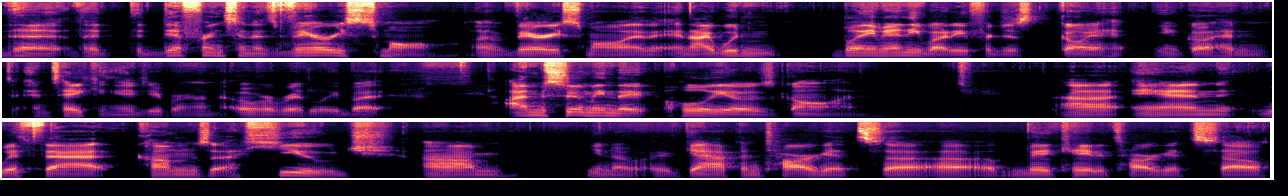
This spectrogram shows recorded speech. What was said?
the the the difference, and it's very small, uh, very small, and, and I wouldn't blame anybody for just going ahead, you know, go ahead and, and taking AJ Brown over Ridley, but I'm assuming that Julio is gone, uh, and with that comes a huge, um, you know, gap in targets, uh, uh, vacated targets. So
